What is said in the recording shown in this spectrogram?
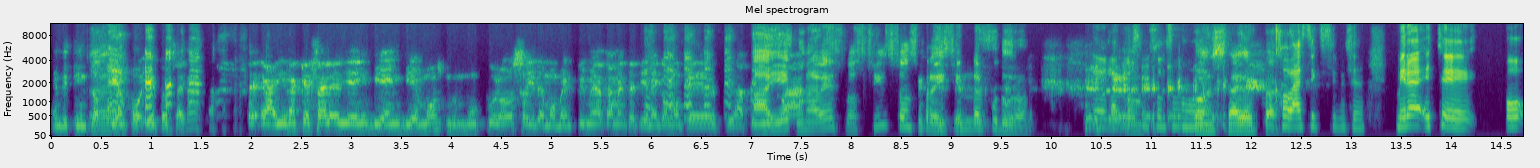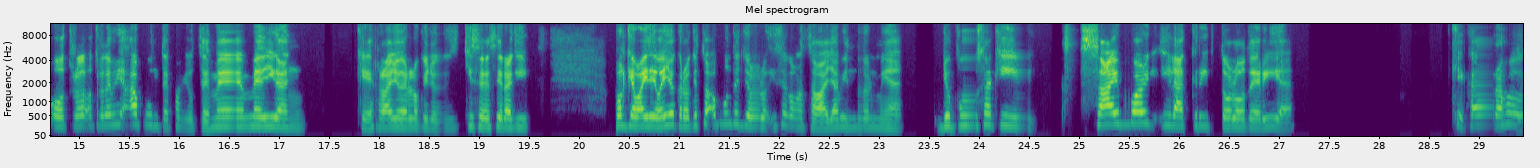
en distintos Eh. tiempos y entonces eh, hay una que sale bien bien bien mus- musculoso y de momento inmediatamente tiene como que la Ahí, pipa una vez, los Simpsons prediciendo el futuro. Con- Con. Classic Simpsons. Mira, este, o- otro, otro de mis apuntes para que ustedes me, me digan qué rayo es lo que yo quise decir aquí. Porque, by the way, yo creo que estos apuntes yo los hice cuando estaba ya viendo el mío. Yo puse aquí Cyborg y la criptolotería. ¿Qué carajo?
